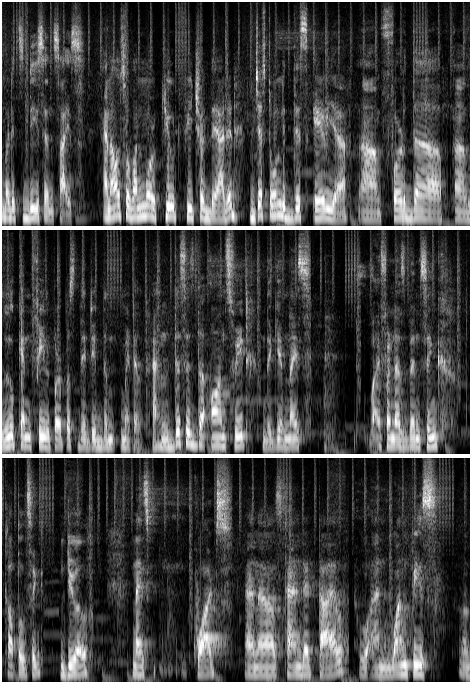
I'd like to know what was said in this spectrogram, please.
but it's decent size. And also one more cute feature they added, just only this area um, for the uh, look and feel purpose they did the metal. And this is the ensuite, they give nice wife and husband sink, couple sink, dual, nice quartz and a standard tile and one piece uh,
